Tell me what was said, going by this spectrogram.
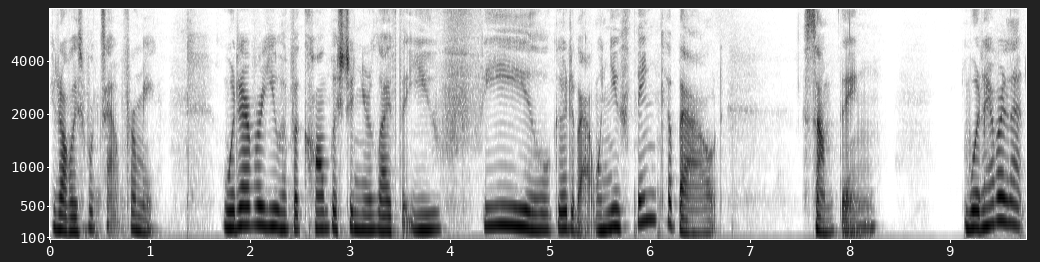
It always works out for me whatever you have accomplished in your life that you feel good about, when you think about something, whatever that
